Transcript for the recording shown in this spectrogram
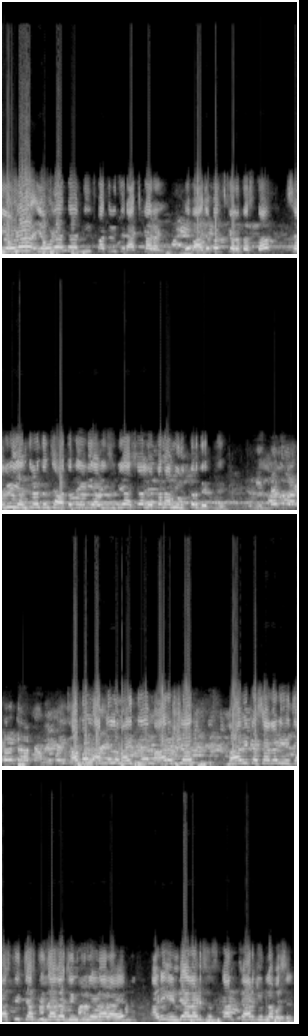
एवढं एवढं आता नीच पातळीचं राजकारण हे भाजपच करत असतं. सगळी यंत्रणा त्यांच्या हातात येडी आणि सीबी अशा लोकांना आम्ही उत्तर देत नाही. आपण आपल्याला माहिती आहे महाराष्ट्रात महाविकास आघाडी हे जास्तीत जास्त जागा जिंकून येणार आहे आणि इंडिया आघाडीचं सरकार चार जूनला बसेल.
